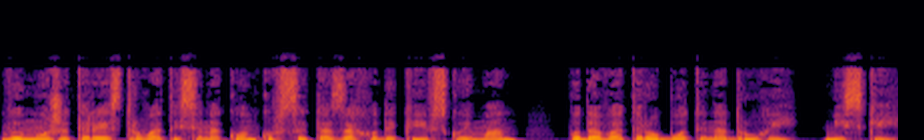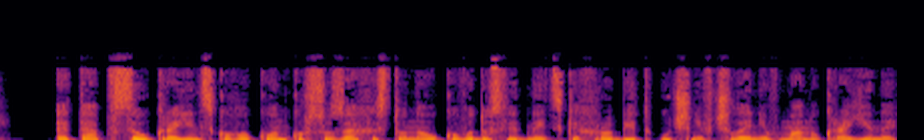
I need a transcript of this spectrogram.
Ви можете реєструватися на конкурси та заходи Київської МАН, подавати роботи на другий, міський етап всеукраїнського конкурсу захисту науково-дослідницьких робіт учнів-членів МАН України,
